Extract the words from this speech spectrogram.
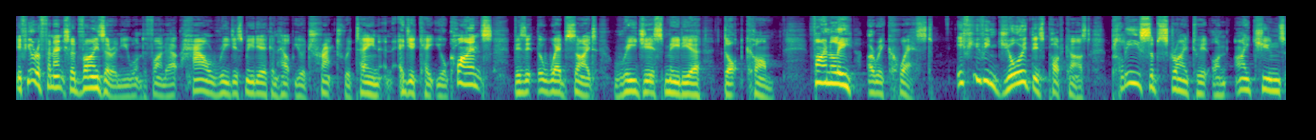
If you're a financial advisor and you want to find out how Regis Media can help you attract, retain, and educate your clients, visit the website regismedia.com. Finally, a request. If you've enjoyed this podcast, please subscribe to it on iTunes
